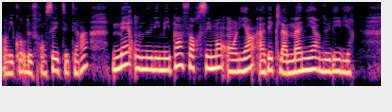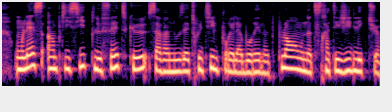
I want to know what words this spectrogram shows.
dans les cours de français, etc. Mais on ne les met pas forcément en lien avec la manière de les lire on laisse implicite le fait que ça va nous être utile pour élaborer notre plan ou notre stratégie de lecture.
